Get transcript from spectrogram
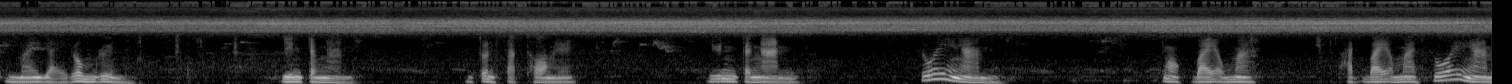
ต้นไม้ใหญ่ร่มรื่น ยืนตะงานต้นสักทองเลยยืนตะงาน สวยงามงอกใบออกมา ผัดใบออกมาสวยงาม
